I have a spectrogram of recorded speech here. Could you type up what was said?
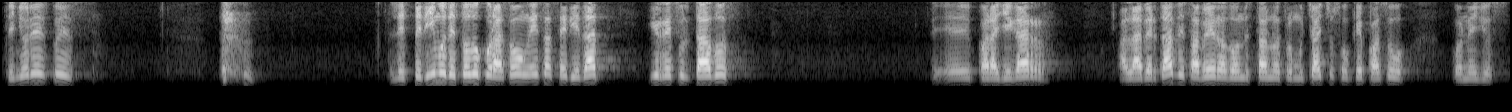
Señores, pues les pedimos de todo corazón esa seriedad y resultados eh, para llegar a la verdad de saber a dónde están nuestros muchachos o qué pasó con ellos.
